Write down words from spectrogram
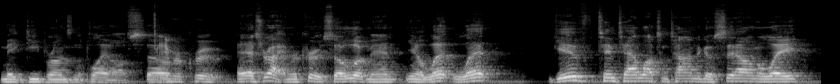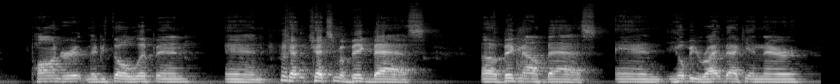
make deep runs in the playoffs. So and recruit. that's right, and recruit. So look, man, you know let let give Tim Tadlock some time to go sit out on the lake, ponder it, maybe throw a lip in, and catch him a big bass, a big mouth bass, and he'll be right back in there,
